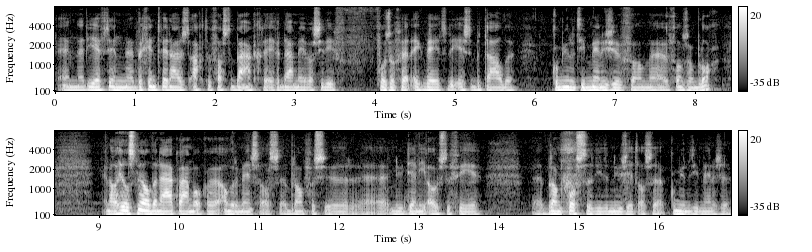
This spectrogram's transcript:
En eh, die heeft in begin 2008 een vaste baan gekregen. Daarmee was hij, voor zover ik weet, de eerste betaalde community manager van, van zo'n blog. En al heel snel daarna kwamen ook andere mensen als Bram Vasseur, eh, nu Danny Oosterveer, Bram Koster die er nu zit als community manager.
